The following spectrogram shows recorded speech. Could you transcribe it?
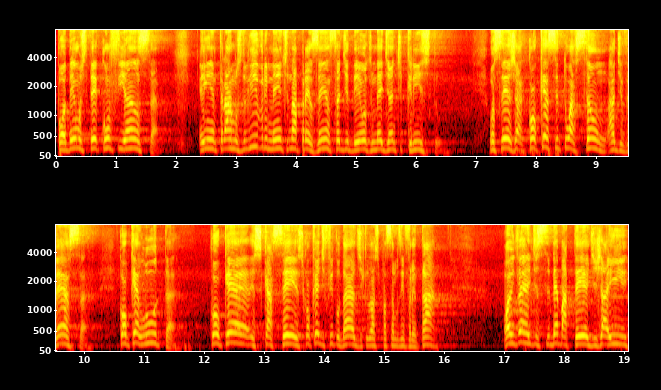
Podemos ter confiança em entrarmos livremente na presença de Deus mediante Cristo. Ou seja, qualquer situação adversa, qualquer luta, qualquer escassez, qualquer dificuldade que nós possamos enfrentar, ao invés de se debater, de já ir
